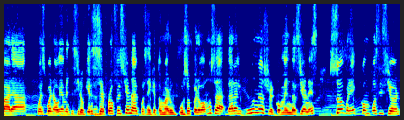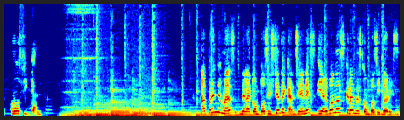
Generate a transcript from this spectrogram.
para, pues bueno, obviamente si lo quieres hacer profesional, pues hay que tomar un curso, pero vamos a dar algunas recomendaciones sobre composición musical. Aprende más de la composición de canciones y algunos grandes compositores.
